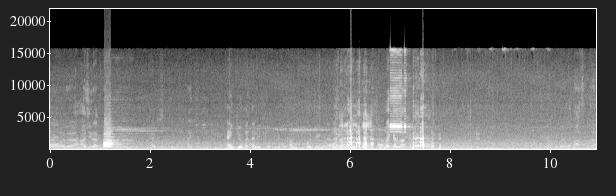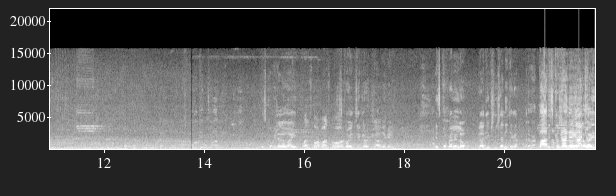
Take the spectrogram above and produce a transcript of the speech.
और आज ही रात में थैंक यू थैंक यू बताने के लिए। देखो हम पहुँच जाएँगे उधर ही मिलते हैं। मैं कल रात में जाऊँगा। इसको भी ले लो भाई। वंस मोर वंस मोर इसको इनसिक्योरिटी का हो जाए कहीं। इसको पहले लो। राजीव शीशा नीचे कर। अरे मैं बाथरूम इसका जाने का भाई।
